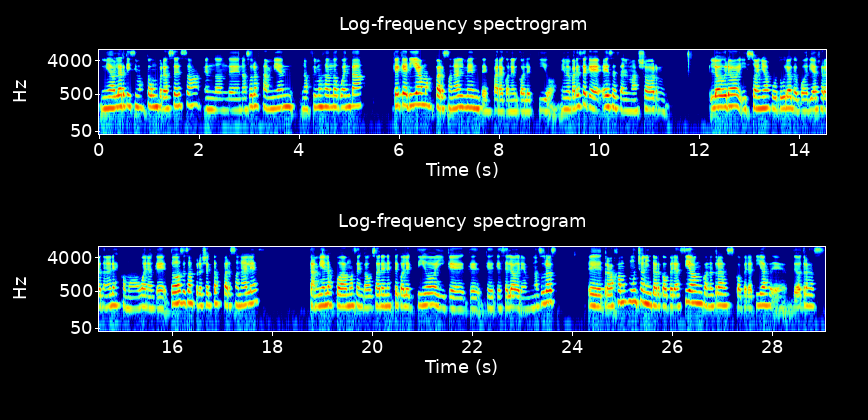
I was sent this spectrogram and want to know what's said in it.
ni hablar que hicimos todo un proceso en donde nosotros también nos fuimos dando cuenta qué queríamos personalmente para con el colectivo. Y me parece que ese es el mayor logro y sueño futuro que podría llegar a tener, es como, bueno, que todos esos proyectos personales también los podamos encauzar en este colectivo y que, se logren. Nosotros eh, trabajamos mucho en intercooperación con otras cooperativas de, otras,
